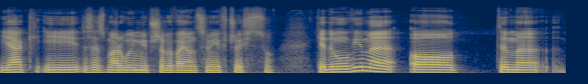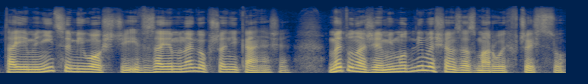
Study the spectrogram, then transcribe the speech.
jak i ze zmarłymi przebywającymi w czyśćcu. Kiedy mówimy o tym tajemnicy miłości i wzajemnego przenikania się, my tu na ziemi modlimy się za zmarłych w czyśćcu.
